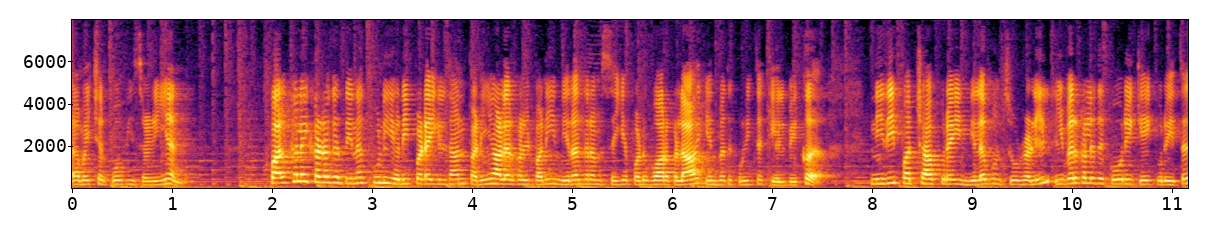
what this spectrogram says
அமைச்சர் கோவி செழியன் பல்கலைக்கழக தினக்கூலி அடிப்படையில்தான் பணியாளர்கள் பணி நிரந்தரம் செய்யப்படுவார்களா என்பது குறித்த கேள்விக்கு நிதி பற்றாக்குறை நிலவும் சூழலில் இவர்களது கோரிக்கை குறித்து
